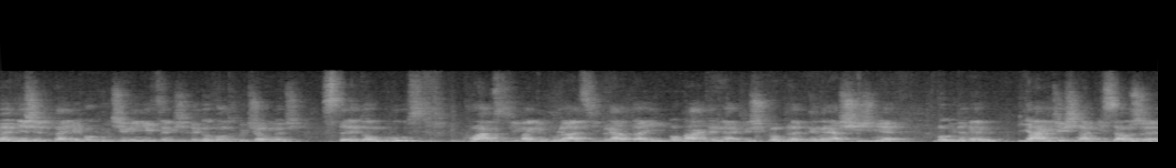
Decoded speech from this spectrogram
pewnie się tutaj nie pokłócimy, nie chcę mi się tego wątku ciągnąć, stertą głupstw, kłamstw i manipulacji, prawda, i opartym na jakimś kompletnym rasizmie, bo gdybym ja gdzieś napisał, że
